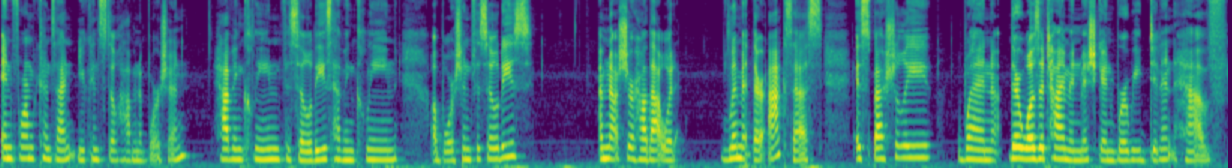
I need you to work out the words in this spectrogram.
Informed consent, you can still have an abortion. Having clean facilities, having clean abortion facilities, I'm not sure how that would limit their access, especially when there was a time in Michigan where we didn't have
